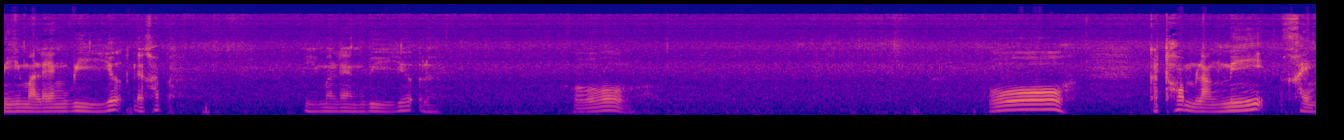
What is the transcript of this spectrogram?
มีแมลงวีเยอะเลยครับ มีแมลงวีเยอะเลย โอ้โอ้กระท่อมหลังนี้แข็ง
